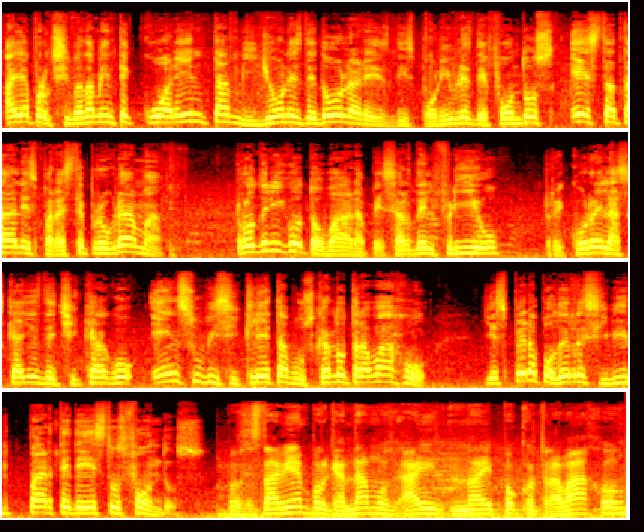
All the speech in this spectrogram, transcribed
Hay aproximadamente 40 millones de dólares disponibles de fondos estatales para este programa. Rodrigo Tobar, a pesar del frío, recorre las calles de Chicago en su bicicleta buscando trabajo y espera poder recibir parte de estos fondos. Pues está bien porque andamos, hay, no hay poco trabajo,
